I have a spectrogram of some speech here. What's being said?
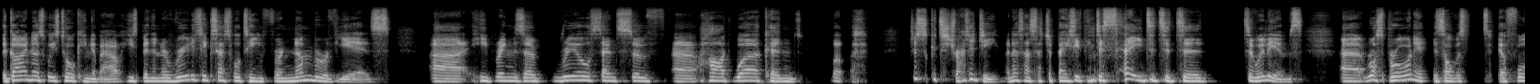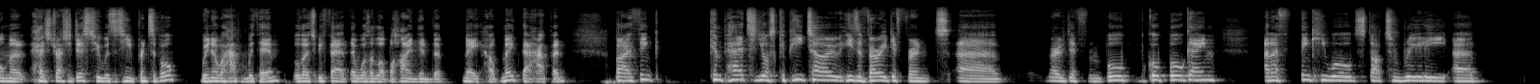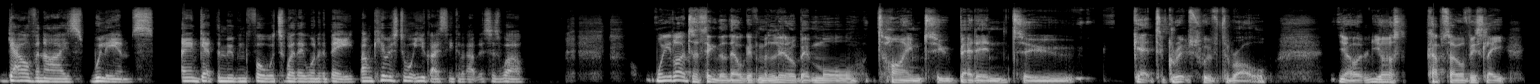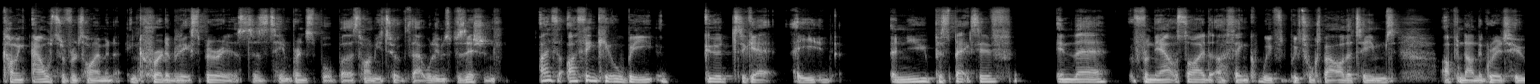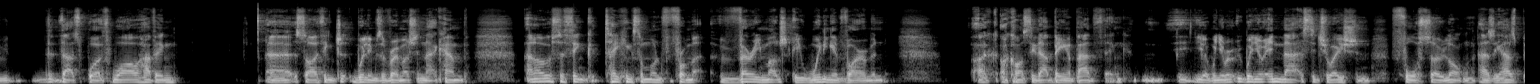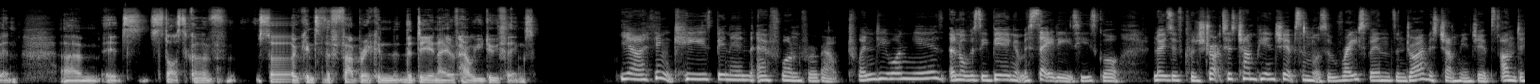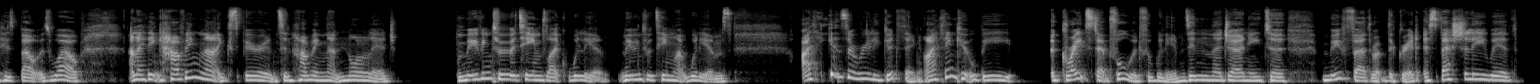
The guy knows what he's talking about. He's been in a really successful team for a number of years. Uh, he brings a real sense of uh, hard work and well, just good strategy. I know that's such a basic thing to say to to, to to Williams. Uh, Ross Brawn is obviously a former head strategist who was a team principal. We know what happened with him, although to be fair, there was a lot behind him that may help make that happen. But I think compared to Jost Capito, he's a very different, uh, very different ball, ball game. And I think he will start to really uh, galvanize Williams and get them moving forward to where they want to be. But I'm curious to what you guys think about this as well. Well, you like to think that they'll give him a little bit more time to bed in to get to grips with the role. You know, Jost Capito obviously coming out of retirement, incredibly experienced as a team principal by the time he took that Williams position. I, th- I think it will be good to get a a new perspective in there from the outside. I think we've we've talked about other teams up and down the grid who th- that's worthwhile having. Uh, so I think Williams are very much in that camp, and I also think taking someone from very much a winning environment I, I, can't see that being a bad thing. You know, when you're when you're in that situation for so long as he has been, um, it starts to kind of soak into the fabric and the DNA of how you do things. Yeah, I think he's been in F1 for about 21 years. And obviously, being at Mercedes, he's got loads of constructors' championships and lots of race wins and drivers' championships under his belt as well. And I think having that experience and having that knowledge, moving to a team like William, moving to a team like Williams, I think it's a really good thing. I think it will be a great step forward for Williams in their journey to move further up the grid, especially with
